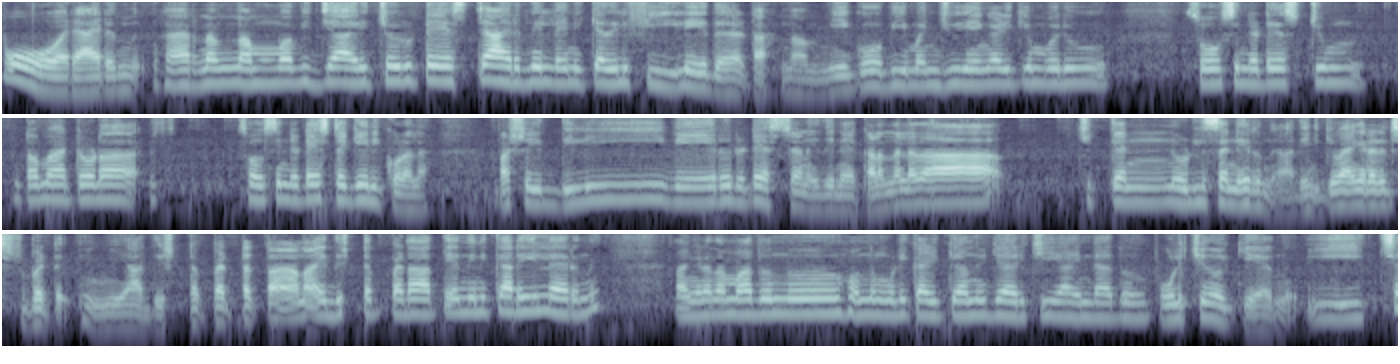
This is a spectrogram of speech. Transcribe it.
പോരായിരുന്നു. കാരണം നമ്മ വിചാരിച്ച ഒരു ടേസ്റ്റ് ആയിരുന്നില്ല എനിക്കതിൽ ഫീൽ ചെയ്തത് കേട്ടോ. നമ്മ ഈ ഗോബി മഞ്ചൂരിയൻ കഴിക്കുമ്പോൾ ഒരു സോസിന്റെ ടേസ്റ്റും ടൊമാറ്റോയുടെ സോസിന്റെ ടേസ്റ്റൊക്കെ ആയിരിക്കുമല്ലോ പക്ഷേ ഇതിൽ വേറൊരു ടേസ്റ്റാണ് ഇതിനേക്കാളും നല്ലത് ചിക്കൻ നൂഡിൽസ് തന്നെ ഇരുന്ന്. അതെനിക്ക് ഭയങ്കരമായിട്ട് ഇഷ്ടപ്പെട്ട്. ഇനി അത് ഇഷ്ടപ്പെട്ടിട്ടാണ് ഇത് ഇഷ്ടപ്പെടാത്തതെന്ന് എനിക്കറിയില്ലായിരുന്നു. അങ്ങനെ നമ്മൾ അതൊന്ന് ഒന്നും കൂടി കഴിക്കാമെന്ന് വിചാരിച്ച് അതിന്റെ അതൊന്ന് പൊളിച്ച് നോക്കിയായിരുന്നു. ഈച്ച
